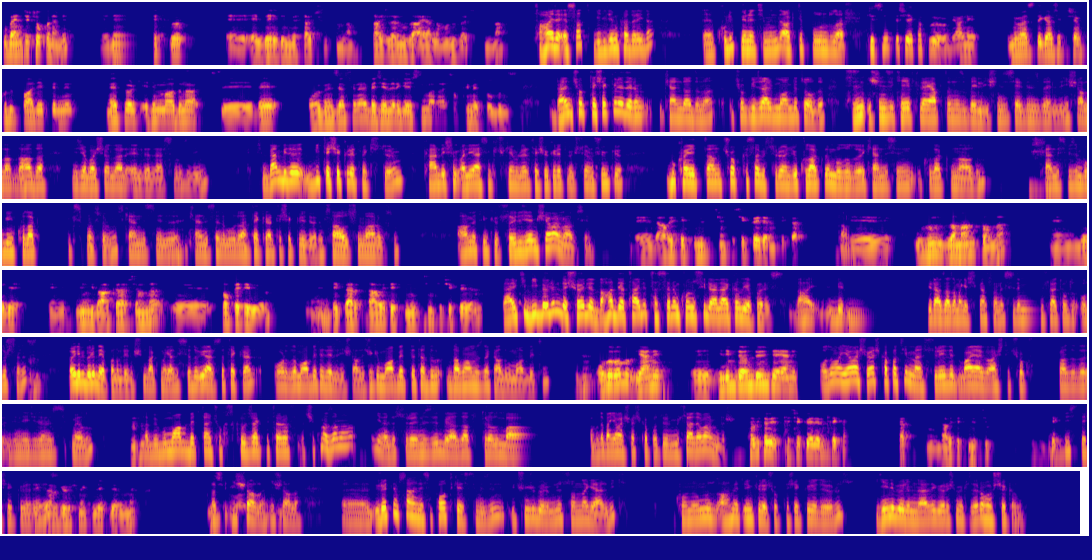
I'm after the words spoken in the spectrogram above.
bu bence çok önemli. E, network e, elde edilmesi açısından, stajlarınızı ayarlamanız açısından Taha ile Esat bildiğim kadarıyla e, kulüp yönetiminde aktif bulundular. Kesinlikle şeye katılıyorum. Yani üniversitede gerçekleşen kulüp faaliyetlerinin network edinme adına e, ve organizasyonel becerileri geliştirme adına çok kıymetli olduğunu düşünüyorum. Ben çok teşekkür ederim kendi adıma. Çok güzel bir muhabbet oldu. Sizin işinizi keyifle yaptığınız belli, işinizi sevdiğiniz belli. İnşallah daha da nice başarılar elde edersiniz diyeyim. Şimdi ben bir de bir teşekkür etmek istiyorum. Kardeşim Ali Yasin Küçükemirler'e teşekkür etmek istiyorum. Çünkü bu kayıttan çok kısa bir süre önce kulaklığım bozuldu ve kendisinin kulaklığını aldım. Kendisi bizim bugün kulaklık sponsorumuz. Kendisine de, kendisine de buradan tekrar teşekkür ediyorum. Sağ olsun, var olsun. Ahmet Ünkür, söyleyeceğin bir şey var mı abi senin? e, davet ettiğiniz için teşekkür ederim tekrar. Tamam. E, uzun zaman sonra e, böyle e, sizin gibi arkadaşlarımla e, sohbet ediyorum. E, tekrar davet ettiğiniz için teşekkür ederim. Belki bir bölüm de şöyle daha detaylı tasarım konusuyla alakalı yaparız. Daha bir, biraz daha zaman geçtikten sonra siz de müsait ol- olursanız Hı hı. öyle bir bölüm de yapalım dedim. Şimdi aklıma geldi. Size de uyarsa tekrar orada da muhabbet ederiz inşallah. Çünkü muhabbette tadı damağımızda kaldı bu muhabbetin. Hı hı. Olur olur. Yani e, dilim döndüğünce yani O zaman yavaş yavaş kapatayım ben. Süreyi de bayağı bir açtık. Çok fazla da dinleyicilerimizi sıkmayalım. Hı hı. Tabii bu muhabbetten çok sıkılacak bir taraf çıkmaz ama yine de süremizi biraz daha tutturalım babında. Ben yavaş yavaş kapatıyorum. Müsaade var mıdır? tabii tabii teşekkür ederim tekrar e, davet ettiğiniz için. Tek- Biz teşekkür ederiz. tekrar görüşmek dileklerimle. Tabii inşallah, inşallah. Ee, Üretim Sahnesi podcast'imizin 3. bölümünün sonuna geldik. Konuğumuz Ahmet Ünkür'e çok teşekkür ediyoruz. Yeni bölümlerde görüşmek üzere, hoşçakalın.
